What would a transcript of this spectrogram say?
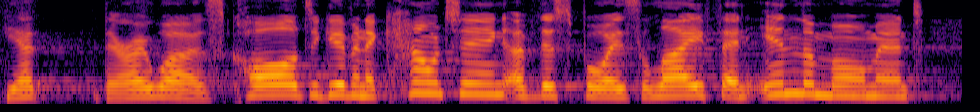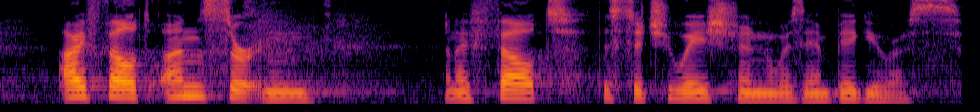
Yet there I was, called to give an accounting of this boy's life, and in the moment, I felt uncertain and I felt the situation was ambiguous.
